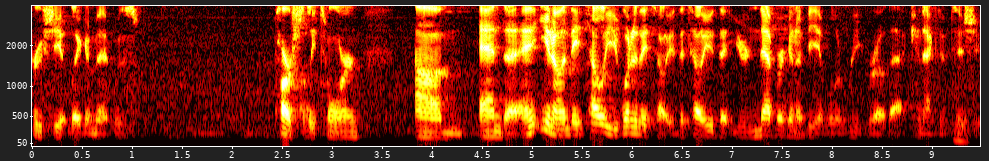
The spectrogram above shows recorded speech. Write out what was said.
cruciate ligament was partially torn. Um, and, uh, and, you know, and they tell you, what do they tell you? They tell you that you're never going to be able to regrow that connective tissue.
